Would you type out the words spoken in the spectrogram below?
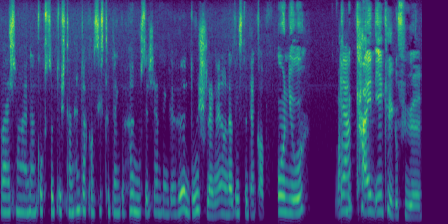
Weil ich meine, dann guckst du durch deinen Hinterkopf, siehst du dein Gehirn, musst du dich an dein Gehirn durchschlängeln und da siehst du deinen Kopf. Onyu, macht ja? mir kein Ekelgefühl.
